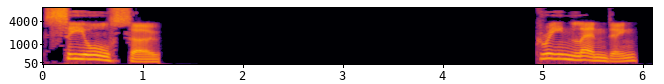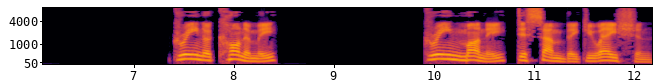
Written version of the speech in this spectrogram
See also Green lending Green economy Green money disambiguation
